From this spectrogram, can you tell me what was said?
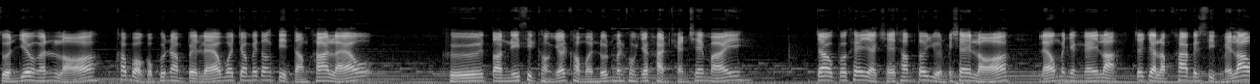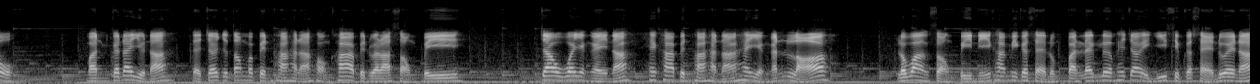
ส่วนเยี่ยวงั้นเหรอข้าบอกกับผู้นำไปแล้วว่าเจ้าไม่ต้องติดตามข้าแล้ว คือตอนนี้สิทธิ์ของยอดเขามนุษย์มันคงจะขาดแคลนใช่ไหมเจ้าก็แค่อยากใช้ถ้ำเต้าหยวนไม่ใช่เหรอ แล้วมันยังไงล่ะ เจ้าจะรับข้าเป็นสิทธิ์ไหมเล่า มันก็ได้อยู่นะ แต่เจ้าจะต้องมาเป็นพาหนะของข้าเป็นเวลาสองปี เจ้าว่ายังไงนะ ให้ข้าเป็นพาหนะให้อย่างนั้นเหรอ ระหว่างสองปีนี้ข้ามีกระแสลมปันแรกเริ่มให้เจ้าอีก 20 กระแสด้วยนะ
